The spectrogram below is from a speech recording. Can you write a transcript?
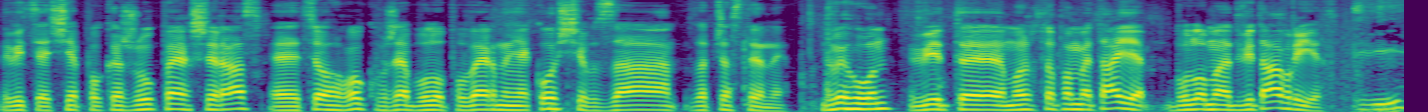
Дивіться, ще покажу. Перший раз е, цього року вже було повернення коштів за запчастини. Двигун від, е, може хто пам'ятає, було в мене дві таврії. Дві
